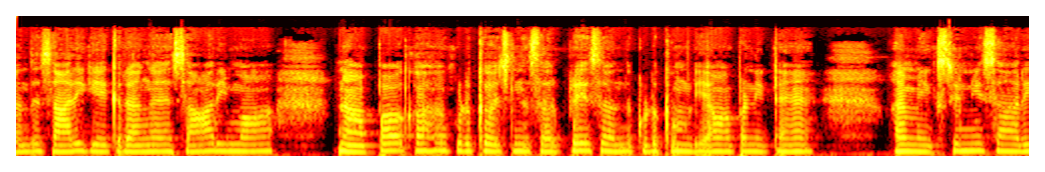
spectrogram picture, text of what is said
வந்து சாரி கேட்குறாங்க சாரிம்மா நான் அப்பாவுக்காக கொடுக்க வச்சிருந்த சர்ப்ரைஸை வந்து கொடுக்க முடியாமல் பண்ணிட்டேன். ஐம் எக்ஸ்ட்ரீம்லி சாரி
